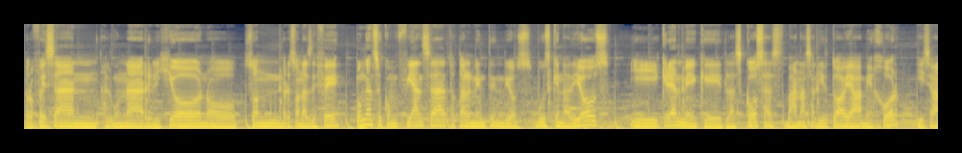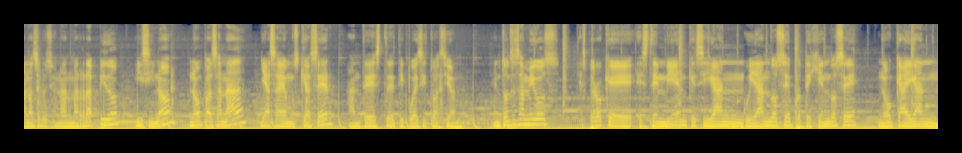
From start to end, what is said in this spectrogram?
profesan alguna religión o son personas de fe, pongan su confianza totalmente en Dios. Busquen a Dios y créanme que las cosas van a salir todavía mejor y se van a solucionar más rápido. Y si no, no pasa nada, ya sabemos qué hacer ante este tipo de situación. Entonces amigos, espero que estén bien, que sigan cuidándose, protegiéndose no caigan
